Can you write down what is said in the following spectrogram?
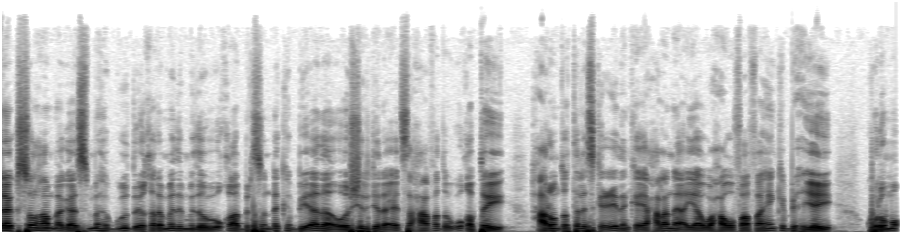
ereg solham agaasimaha guud ee qaramada midoobey u qaabilsan dhanka bii'ada oo shir jira eed saxaafadda ugu qabtay. Xarunta taliska ciidanka ee xalane ayaa waxa uu faahfaahin ka bixiyey. Kulamo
